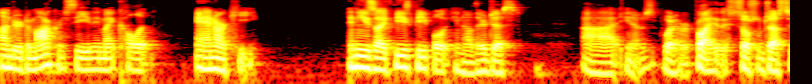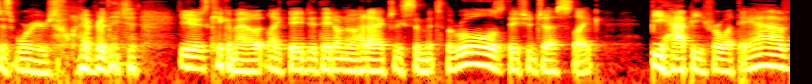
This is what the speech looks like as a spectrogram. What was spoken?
under democracy, they might call it anarchy. And he's like, these people, you know, they're just, uh, you know, whatever, probably the social justice warriors, whatever. They just, you just kick them out. Like they they don't know how to actually submit to the rules. They should just like be happy for what they have.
